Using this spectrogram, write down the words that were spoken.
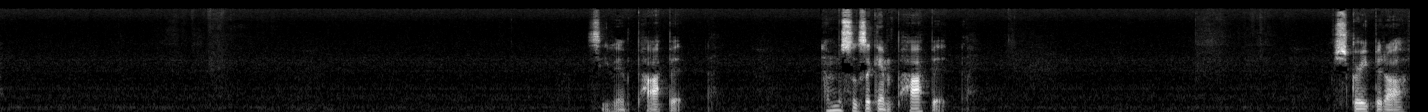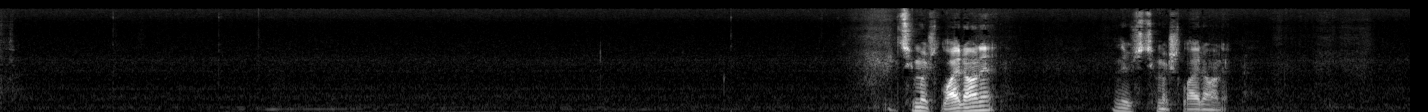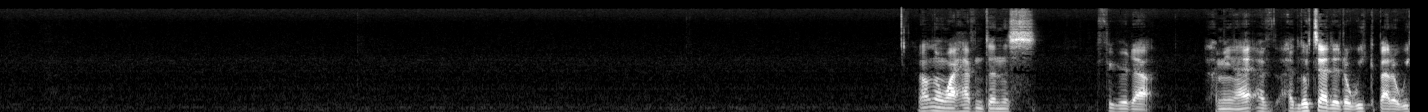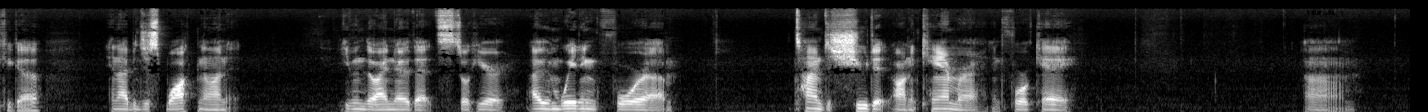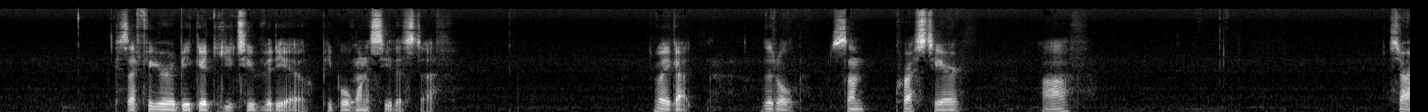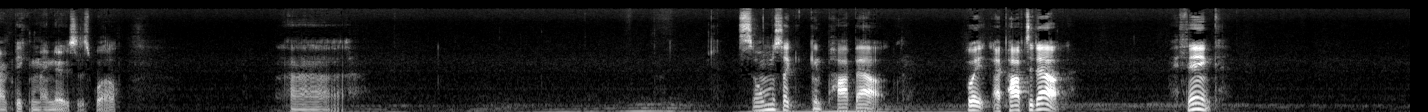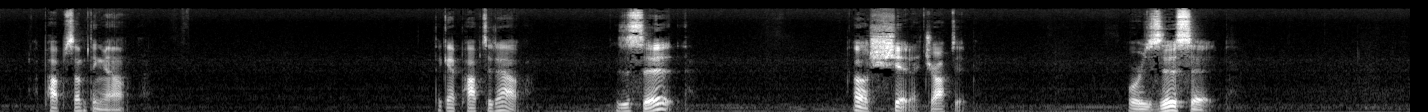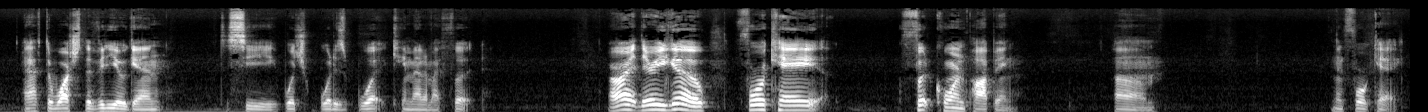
see if I can pop it. it. Almost looks like I can pop it. Scrape it off. Too much light on it. There's too much light on it. I don't know why I haven't done this figured out. I mean, I I've, I looked at it a week about a week ago, and I've been just walking on it, even though I know that it's still here. I've been waiting for um, time to shoot it on a camera in 4K. Um, because I figure it'd be a good YouTube video. People want to see this stuff. Oh, I got little some crust here off. Sorry, I'm picking my nose as well. Uh, it's almost like it can pop out. Wait, I popped it out. I think. I popped something out. I think I popped it out. Is this it? Oh shit, I dropped it. Or is this it? I have to watch the video again to see which what is what came out of my foot. Alright, there you go. 4K foot corn popping um, in 4K.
